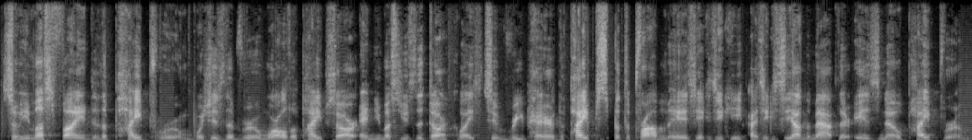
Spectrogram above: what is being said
So he must find the pipe room, which is the room where all the pipes are, and you must use the dark lights to repair the pipes. But the problem is, as you, can, as you can see on the map, there is no pipe room.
